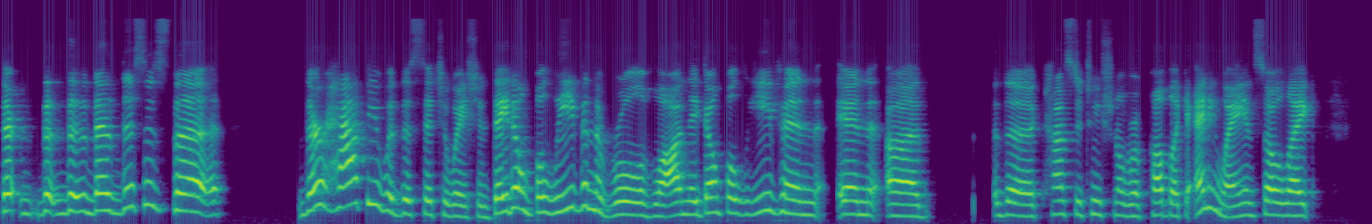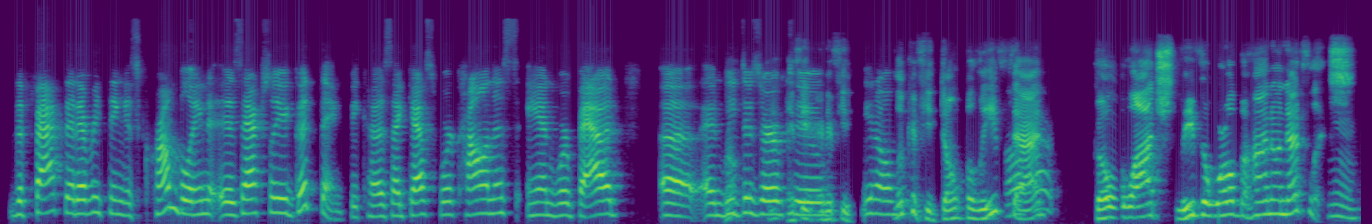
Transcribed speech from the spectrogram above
They're the the, the this is the they're happy with this situation. They don't believe in the rule of law and they don't believe in in uh, the constitutional republic anyway. And so like the fact that everything is crumbling is actually a good thing because I guess we're colonists and we're bad uh, and well, we deserve to you, and if you, you know look if you don't believe that go watch Leave the World Behind on Netflix. Mm.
